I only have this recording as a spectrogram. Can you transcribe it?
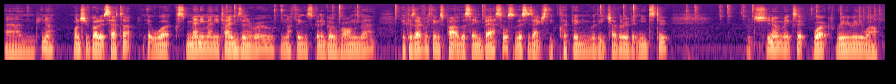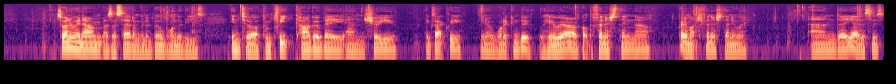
and, you know, once you've got it set up, it works many, many times in a row, nothing's going to go wrong there, because everything's part of the same vessel, so this is actually clipping with each other if it needs to, which, you know, makes it work really, really well. So anyway, now, I'm, as I said, I'm going to build one of these into a complete cargo bay and show you exactly, you know, what it can do. Well, here we are, I've got the finished thing now, pretty much finished anyway. And uh, yeah, this is,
